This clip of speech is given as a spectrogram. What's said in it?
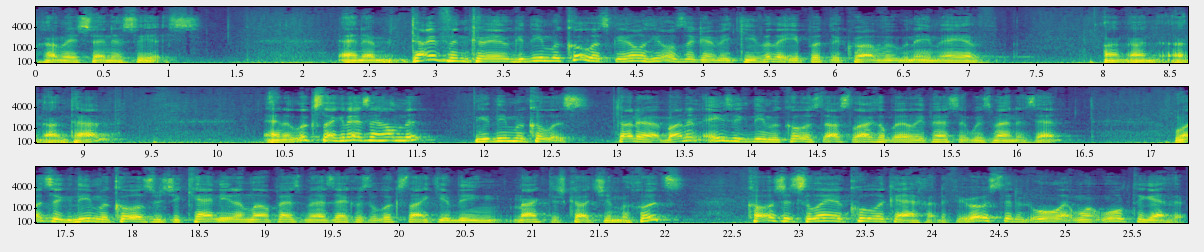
Chamesh and a Tarfin Karev Gedim Makulas, he also like Rabbi Kiva, that you put the Krav name Eav on, on, on, on top. And it looks like it has a helmet. Gedim Makulas. Taner Abanan, Ezik Gedim Makulas, Das Lacha Bailey Pesach was man is. What's a Gedim Makulas, which you can't eat on Lao Pesach Manazek because it looks like you're being Makdish Kachim Mechutz? Kol Shetzalei Kula Kechad. If you roasted it all, at one, all together.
